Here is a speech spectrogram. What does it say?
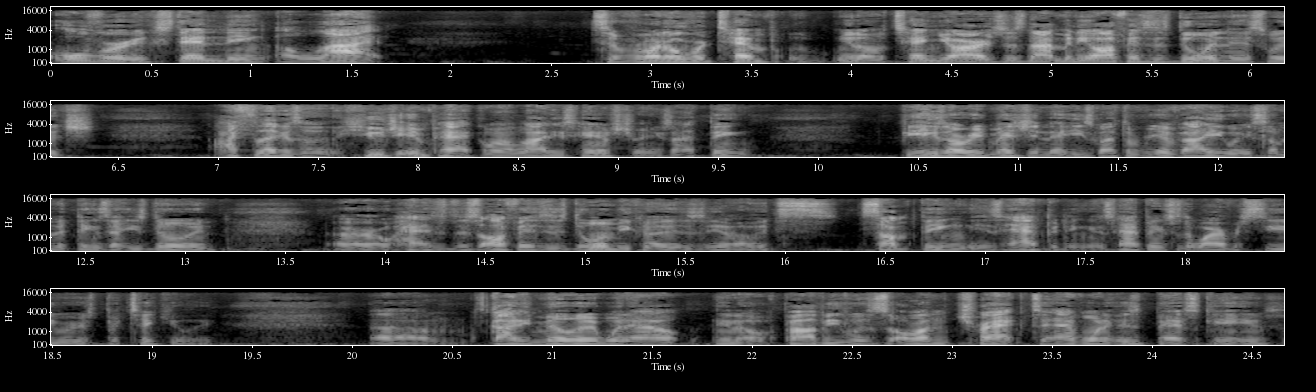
overextending a lot to run over 10, you know, 10 yards. There's not many offenses doing this, which I feel like is a huge impact on a lot of these hamstrings. I think BA's already mentioned that he's going to to reevaluate some of the things that he's doing or has this offense is doing because, you know, it's something is happening. It's happening to the wide receivers particularly. Um, Scotty Miller went out, you know, probably was on track to have one of his best games.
